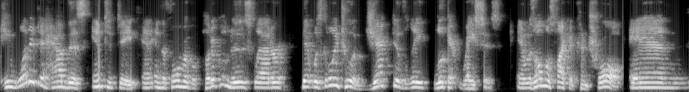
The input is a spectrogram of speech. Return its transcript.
he wanted to have this entity in, the form of a political newsletter that was going to objectively look at races. And it was almost like a control. And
